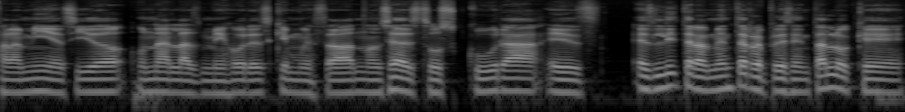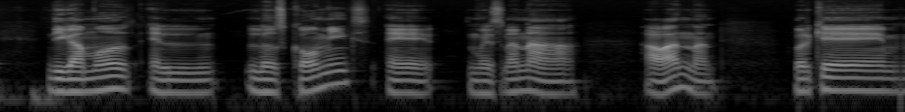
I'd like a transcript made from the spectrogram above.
para mí ha sido una de las mejores que muestra, no sé, es oscura, es, es literalmente representa lo que digamos el, los cómics eh, muestran a, a, Batman. Porque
